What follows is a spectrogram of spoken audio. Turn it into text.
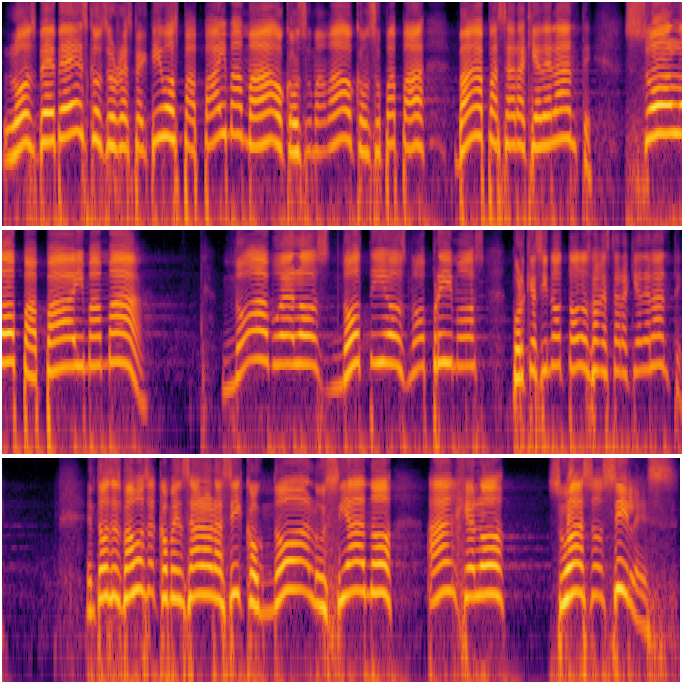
los bebés con sus respectivos papá y mamá o con su mamá o con su papá van a pasar aquí adelante. Solo papá y mamá. No abuelos, no tíos, no primos, porque si no todos van a estar aquí adelante. Entonces vamos a comenzar ahora sí con Noah, Luciano, Ángelo, Suazo, Siles.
